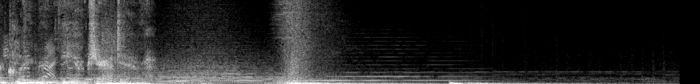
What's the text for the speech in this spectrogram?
I'm claiming the objective.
